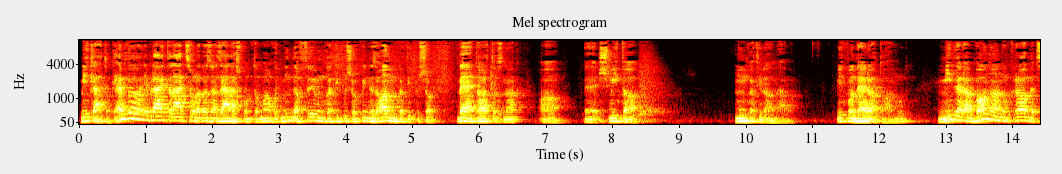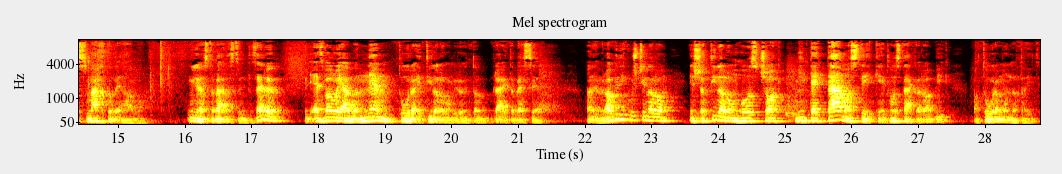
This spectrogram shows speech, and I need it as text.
Mit látok ebből? Hogy a Brájta látszólag azon az állásponton van, hogy mind a főmunkatípusok, mind az almunkatípusok beletartoznak a e, smita munkatilalmába. Mit mond erre a Talmud? Midera bananuk rab smachta bealma. Ugyanazt a választ, mint az előbb, hogy ez valójában nem tórai tilalom, amiről itt a Brájta beszél, hanem rabinikus tilalom, és a tilalomhoz csak mint egy támasztékként hozták a rabbik a tóra mondatait.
